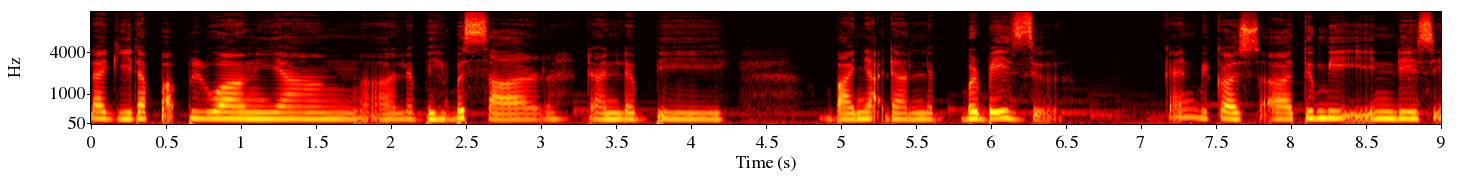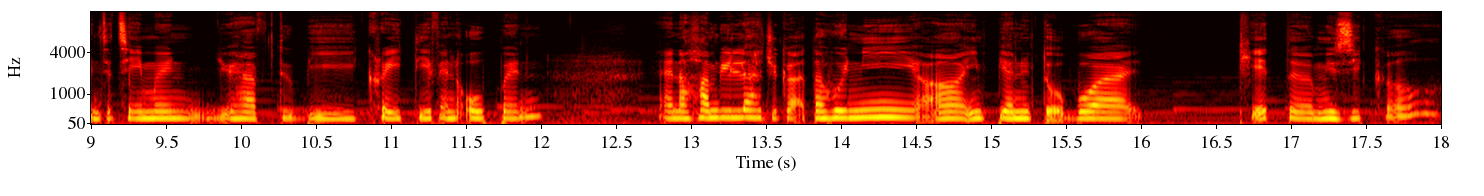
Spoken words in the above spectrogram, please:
lagi dapat peluang yang uh, lebih besar dan lebih banyak dan le- berbeza. Kan? Because uh, to be in this entertainment, you have to be creative and open. And Alhamdulillah juga tahun ni uh, impian untuk buat theater musical,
